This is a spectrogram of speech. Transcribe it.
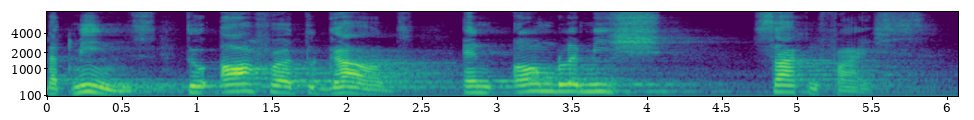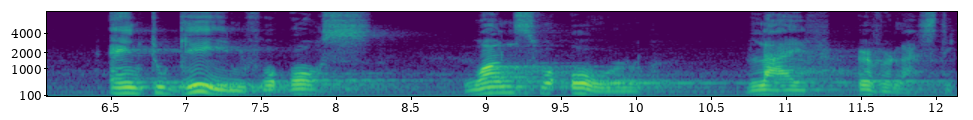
That means to offer to God an unblemished sacrifice and to gain for us once for all life everlasting.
